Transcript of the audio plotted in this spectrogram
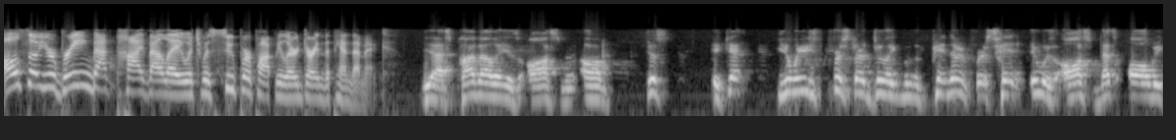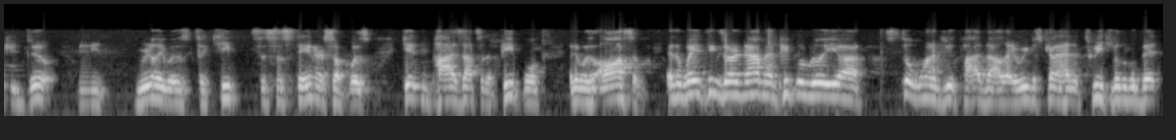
Also, you're bringing back Pie Valet, which was super popular during the pandemic. Yes, Pie Valet is awesome. Um, just it get you know when you first started doing like when the pandemic first hit, it was awesome. That's all we could do. I mean, really was to keep to sustain ourselves was getting pies out to the people, and it was awesome. And the way things are now, man, people really uh, still want to do the Pie Valet. We just kind of had to tweak a little bit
